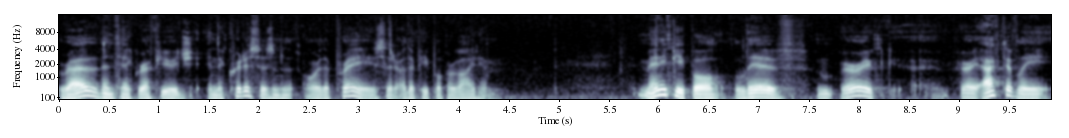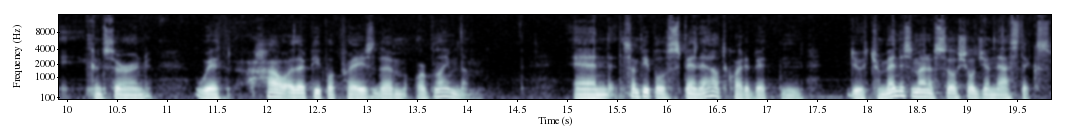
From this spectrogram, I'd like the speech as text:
rather than take refuge in the criticism or the praise that other people provide him. Many people live very, very actively concerned with how other people praise them or blame them. And some people spin out quite a bit and do a tremendous amount of social gymnastics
